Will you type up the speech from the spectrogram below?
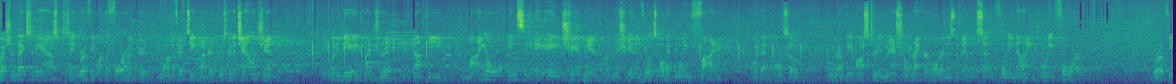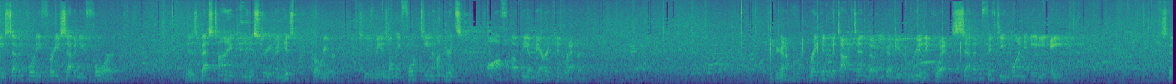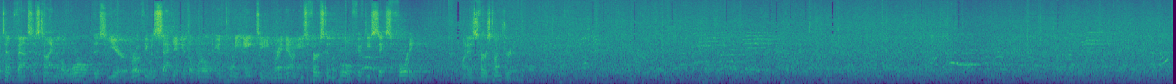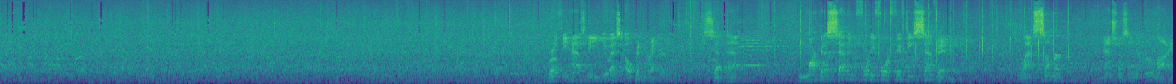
question begs to be asked. Zane Grothe won the 400. He won the 1500. Who's going to challenge him in winning the 800? You've got the mile NCAA champion from Michigan and Felix Auboeck in lane five. Auboeck also owner of the Austrian national record holder in this event at 749.24. Grothe 743.74. His best time in history in his career, excuse me, is only 14 hundredths off of the American record. If you're going to break into the top 10, though, you got to be really quick. 751.88. It's the 10th fastest time in the world this year. Grothe was second in the world in 2018. Right now, he's first in the pool, 56.40 on his first 100. Grothe has the U.S. Open record. Set that mark at a 744.57. Last summer, Nationals in Irvine.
